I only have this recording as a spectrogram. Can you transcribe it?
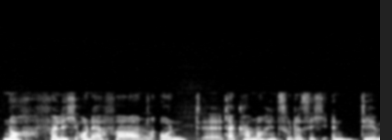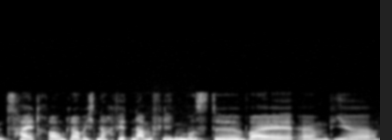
noch völlig unerfahren und äh, da kam noch hinzu, dass ich in dem Zeitraum, glaube ich, nach Vietnam fliegen musste, weil ähm, wir,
